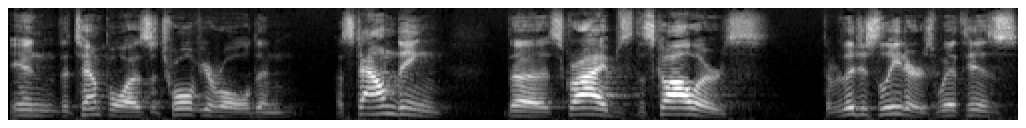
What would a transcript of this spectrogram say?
in the temple as a 12 year old and astounding the scribes, the scholars, the religious leaders with his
